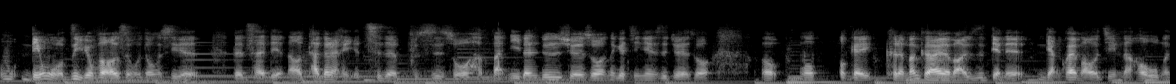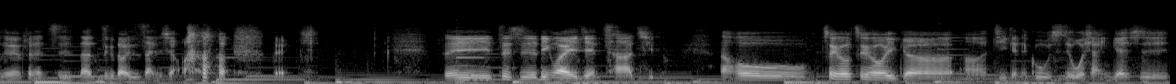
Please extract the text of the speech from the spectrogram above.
我连我自己都不知道什么东西的的餐点，然后他当然也吃的不是说很满意，但是就是觉得说那个经验是觉得说哦我 OK 可能蛮可爱的吧，就是点了两块毛巾，然后我们这边分着吃，那这个到底是三小，对，所以这是另外一件插曲。然后最后最后一个呃祭典的故事，我想应该是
